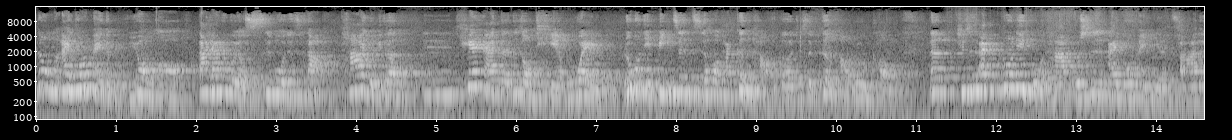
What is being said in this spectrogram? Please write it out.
那我们爱多美的不用哦。大家如果有试过，就知道它有一个嗯天然的那种甜味。如果你冰镇之后，它更好喝，就是更好入口。那其实爱诺丽果它不是爱多美研发的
